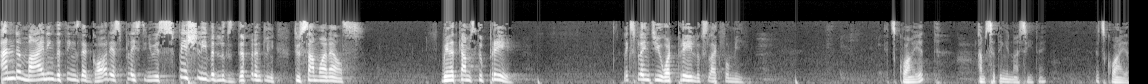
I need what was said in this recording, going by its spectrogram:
undermining the things that God has placed in you, especially if it looks differently to someone else. when it comes to prayer. I'll explain to you what prayer looks like for me. It's quiet. I'm sitting in my seat. Eh? It's quiet.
